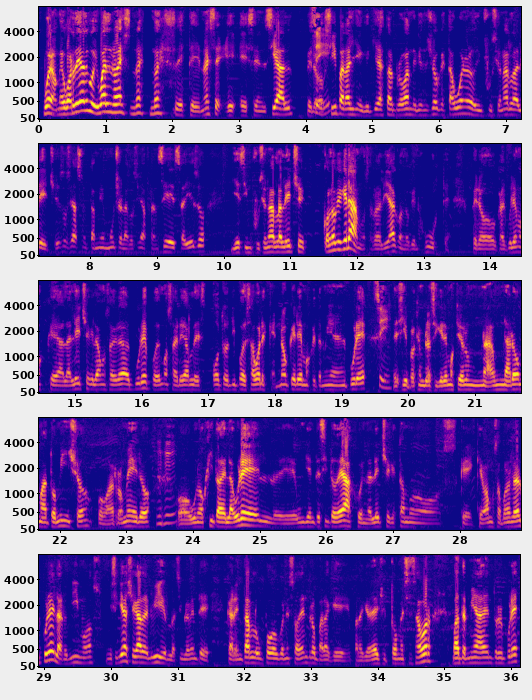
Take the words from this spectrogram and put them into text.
Bueno, me guardé algo, igual no es, no es, no es, este, no es eh, esencial, pero Sí. sí. para alguien que quiera estar probando y qué sé yo, que está bueno lo de infusionar la leche. Eso se hace también mucho en la cocina francesa y eso, y es infusionar la leche con lo que queramos, en realidad, con lo que nos guste. Pero calculemos que a la leche que le vamos a agregar al puré podemos agregarles otro tipo de sabores que no queremos que terminen en el puré. Sí. Es decir, por ejemplo, si queremos tirar una- un aroma a tomillo o a romero, o una hojita de laurel, eh, un dientecito de ajo en la leche que estamos que, que vamos a ponerle al puré, la hervimos, ni siquiera llegar a hervirla, simplemente calentarlo un poco con eso adentro para que para que la leche tome ese sabor, va a terminar adentro del puré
